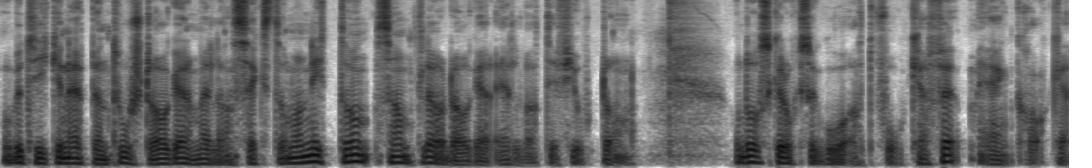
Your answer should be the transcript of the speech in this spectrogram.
och butiken är öppen torsdagar mellan 16 och 19 samt lördagar 11 till 14. Och då ska det också gå att få kaffe med en kaka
